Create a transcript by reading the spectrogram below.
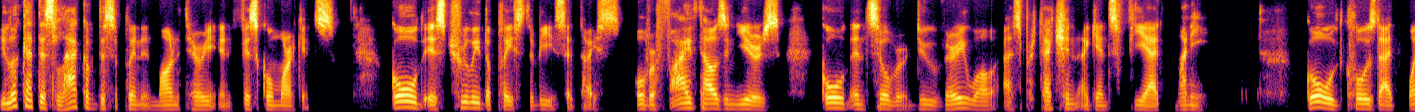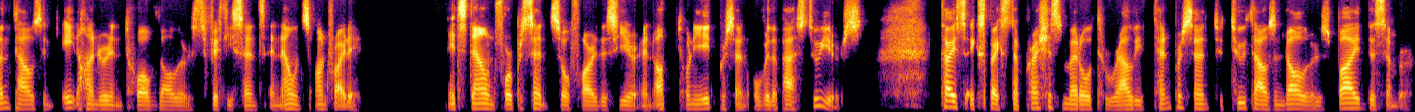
You look at this lack of discipline in monetary and fiscal markets. Gold is truly the place to be, said Tice. Over 5,000 years, gold and silver do very well as protection against fiat money. Gold closed at $1,812.50 an ounce on Friday. It's down 4% so far this year and up 28% over the past two years. Tice expects the precious metal to rally 10% to $2,000 by December.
